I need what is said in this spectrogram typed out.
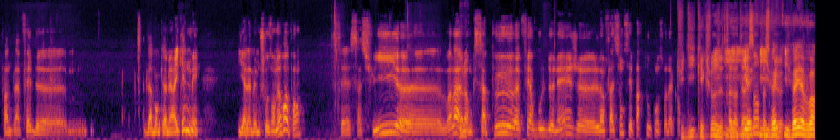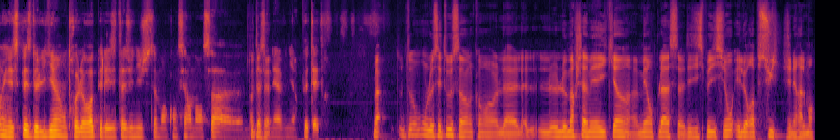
enfin de la Fed, de la banque américaine, mais il y a la même chose en Europe. Hein. Ça suit, euh, voilà, donc ça peut faire boule de neige. Euh, l'inflation, c'est partout, qu'on soit d'accord. Tu dis quelque chose de très intéressant. Il, parce va, que... il va y avoir une espèce de lien entre l'Europe et les États-Unis, justement, concernant ça euh, dans Tout les années à venir, peut-être. Bah, on le sait tous, hein, quand le, marché américain met en place des dispositions et l'Europe suit généralement.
